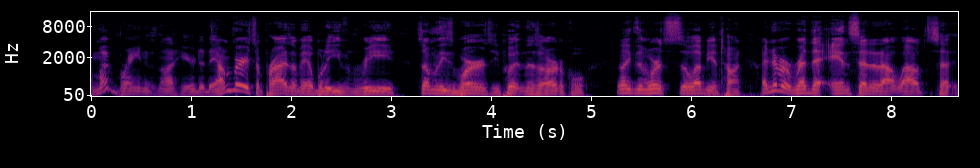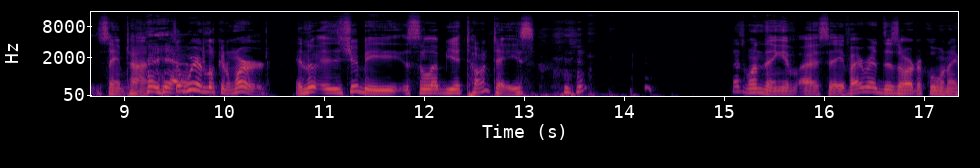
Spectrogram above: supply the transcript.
My brain is not here today. I'm very surprised I'm able to even read some of these words he put in this article. Like the word celebutant. I never read that and said it out loud at the same time. It's a weird looking word. It, it should be celebutantes. That's one thing. If I say if I read this article when I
